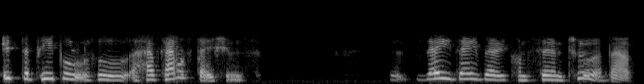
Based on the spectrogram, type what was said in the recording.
it's the people who have cattle stations. They they very concerned too about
